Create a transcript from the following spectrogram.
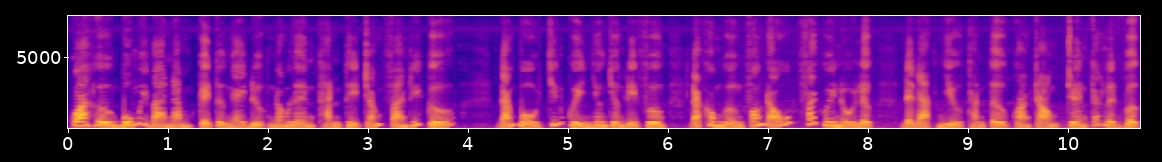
Qua hơn 43 năm kể từ ngày được nâng lên thành thị trấn Phan Rí Cửa, Đảng bộ, chính quyền nhân dân địa phương đã không ngừng phấn đấu, phát huy nội lực để đạt nhiều thành tựu quan trọng trên các lĩnh vực,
